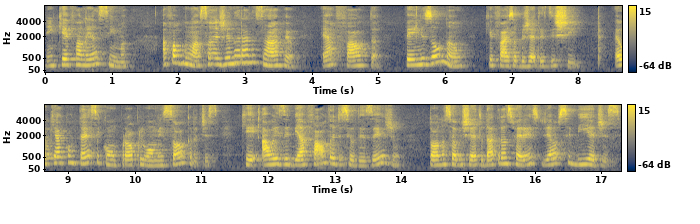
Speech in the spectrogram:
em que falei acima. A formulação é generalizável, é a falta, pênis ou não, que faz o objeto existir. É o que acontece com o próprio homem Sócrates, que, ao exibir a falta de seu desejo, torna-se objeto da transferência de Alcibíades.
